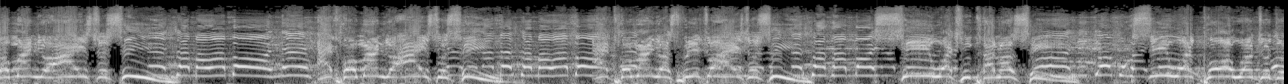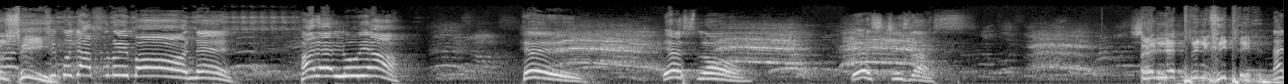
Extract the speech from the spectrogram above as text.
command your eyes to see. I command your eyes to see. I command your spiritual eyes to see. See what you cannot see. See what God wants you to see. sikuthi afuna uyibone haleluya hey. Yes lord. Yes jesus Anything hidden, I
